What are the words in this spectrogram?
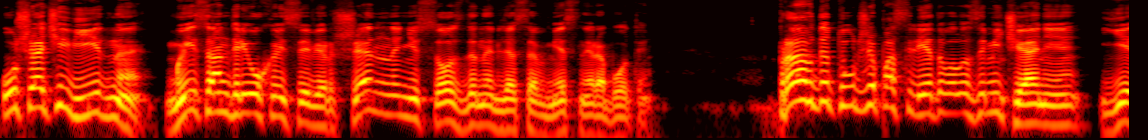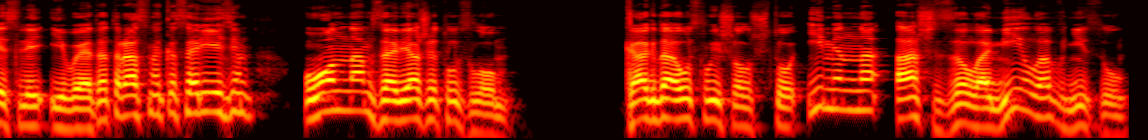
Уж очевидно, мы с Андрюхой совершенно не созданы для совместной работы. Правда, тут же последовало замечание, если и в этот раз накосорезим, он нам завяжет узлом. Когда услышал, что именно, аж заломило внизу.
